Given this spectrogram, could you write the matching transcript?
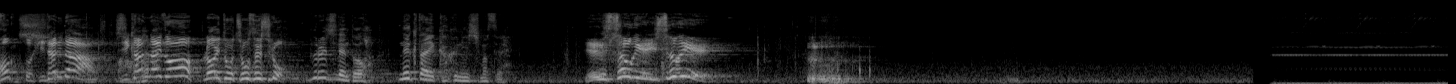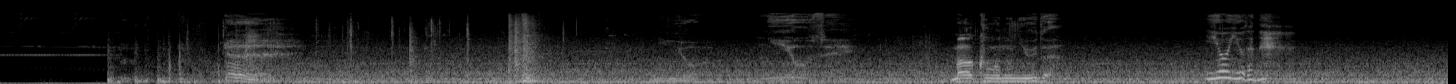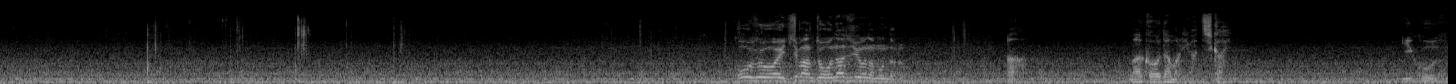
もっと左だ。時間ないぞ。ライトを調整しろ。プレジデントネクタイ確認します。急げ急げ。匂う匂うぜ。魔法の匂いだ。いよいよだね構造は一番と同じようなもんだろああ。魔法だまりは近い。行こうぜ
